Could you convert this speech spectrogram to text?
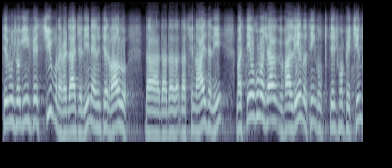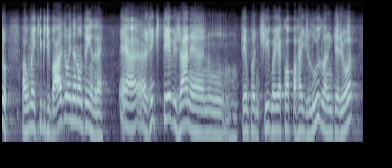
teve um joguinho festivo, na verdade, ali, né? No intervalo da, da, das finais ali. Mas tem alguma já valendo, assim, que esteja competindo, alguma equipe de base ou ainda não tem, André? É, a gente teve já, né, num tempo antigo aí a Copa Raio de Luz lá no interior.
